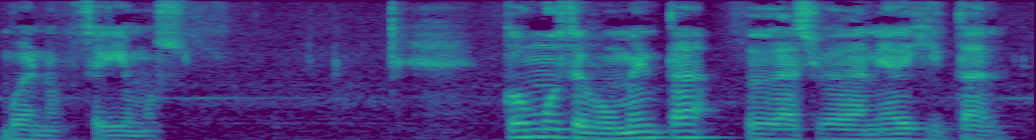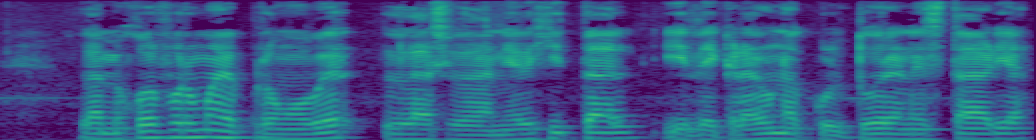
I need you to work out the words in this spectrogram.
Bueno, seguimos. ¿Cómo se fomenta la ciudadanía digital? La mejor forma de promover la ciudadanía digital y de crear una cultura en esta área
